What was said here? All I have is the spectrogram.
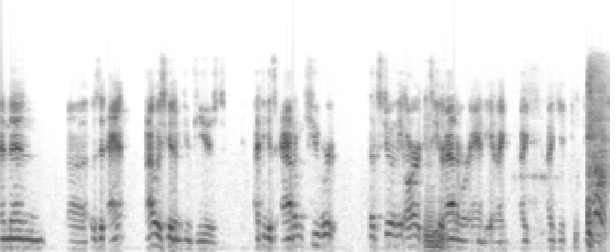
and then uh, was it? At, I always get him confused. I think it's Adam Kubert that's doing the art. It's either Adam or Andy, and I I, I get confused.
